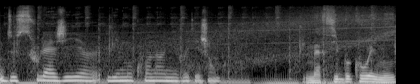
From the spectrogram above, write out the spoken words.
de soulager euh, les maux qu'on a au niveau des jambes. Merci beaucoup Amy.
